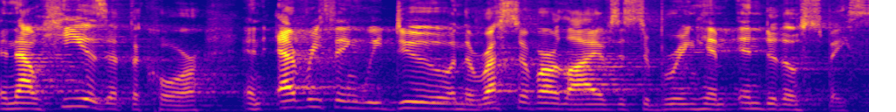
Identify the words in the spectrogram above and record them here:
And now he is at the core, and everything we do in the rest of our lives is to bring him into those spaces.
